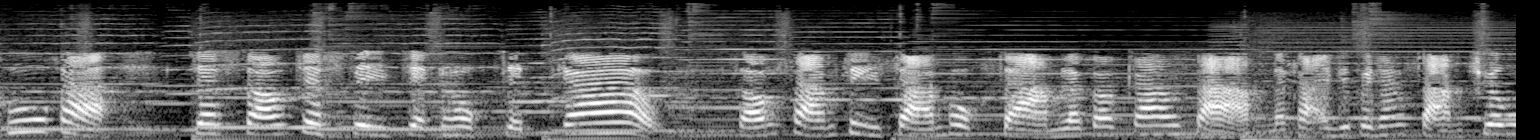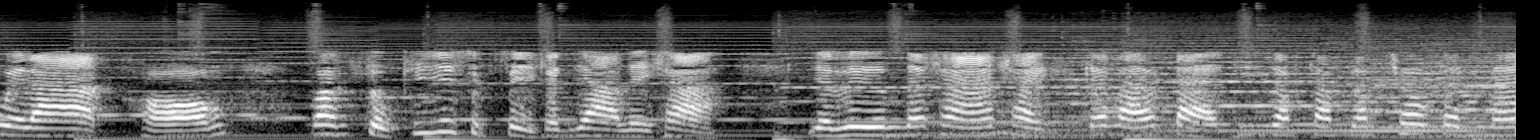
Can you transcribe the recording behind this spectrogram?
คู่ค่ะ 7 2 7 4 7 6 7 9 สองสามสี่สามหกสามแล้วก็เก้าสามนะคะ อันนี้เป็นทั้งสามช่วงเวลาของวันศุกร์ที่ยี่สิบสี่กันยาเลยค่ะ อย่าลืมนะคะใครก็แล้วแต่ที่รับทรัพย์รับโชคกันมา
